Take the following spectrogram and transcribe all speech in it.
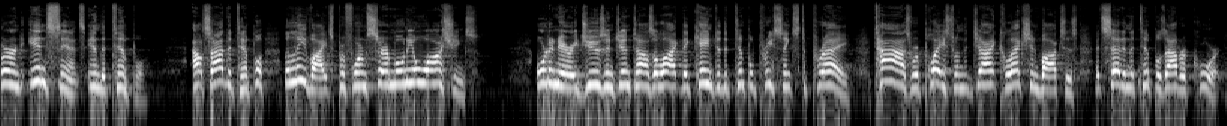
burned incense in the temple. Outside the temple, the Levites performed ceremonial washings. Ordinary Jews and Gentiles alike, they came to the temple precincts to pray. Tithes were placed on the giant collection boxes that sat in the temple's outer court.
